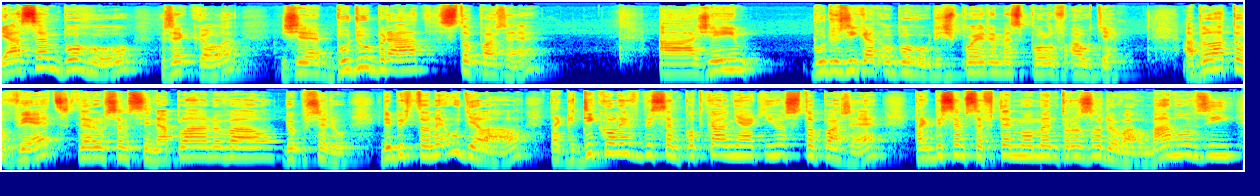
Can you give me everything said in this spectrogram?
Já jsem Bohu řekl, že budu brát stopaře a že jim budu říkat o Bohu, když pojedeme spolu v autě. A byla to věc, kterou jsem si naplánoval dopředu. Kdybych to neudělal, tak kdykoliv by jsem potkal nějakého stopaře, tak by jsem se v ten moment rozhodoval. Mám ho vzít,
